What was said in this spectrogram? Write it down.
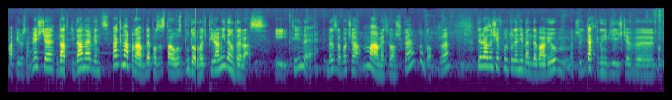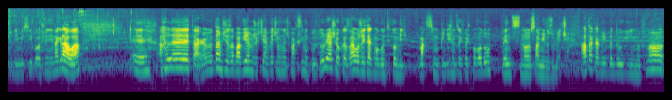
papirusem w mieście, datki dane, więc tak naprawdę pozostało zbudować piramidę teraz. I tyle. Bezrobocia mamy troszkę, to dobrze. Tym razem się w kulturę nie będę bawił, m, znaczy tak tego nie widzieliście w poprzedniej misji, bo się nie nagrała. Yy, ale tak, tam się zabawiłem, że chciałem wyciągnąć maksimum kultury, a się okazało, że i tak mogłem tylko mieć maksimum 50 z jakiegoś powodu, więc no sami rozumiecie. Atak armii beduginów, no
